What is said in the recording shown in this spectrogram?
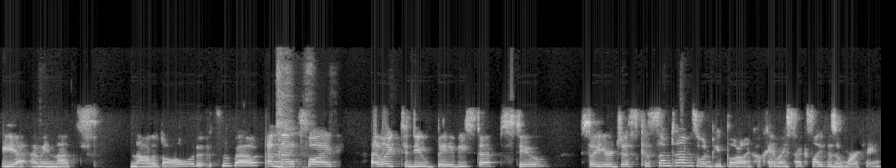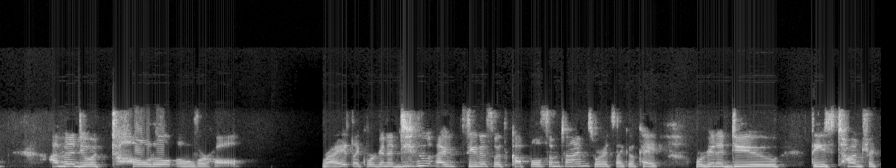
yeah, I mean that's not at all what it's about, and that's why I like to do baby steps too. So you're just because sometimes when people are like, okay, my sex life isn't working, I'm going to do a total overhaul, right? Like we're going to do, I see this with couples sometimes where it's like, okay, we're going to do these tantric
